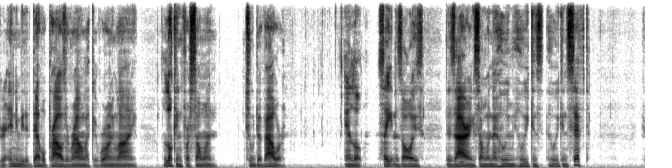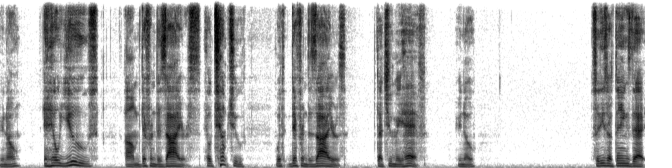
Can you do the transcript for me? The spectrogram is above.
Your enemy, the devil, prowls around like a roaring lion, looking for someone to devour. And look, Satan is always desiring someone that who who he can who he can sift. You know, and he'll use um, different desires. He'll tempt you with different desires that you may have. You know. So these are things that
